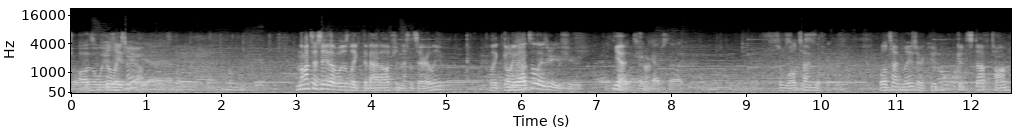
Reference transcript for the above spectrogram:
The Oh, the The laser? Yeah. Yeah, yeah. Not to say that was like the bad option necessarily. Like going Well, up. that's a laser you shoot. Yeah, to sure. catch that. So well timed, well timed laser. Good, good stuff, Tom.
